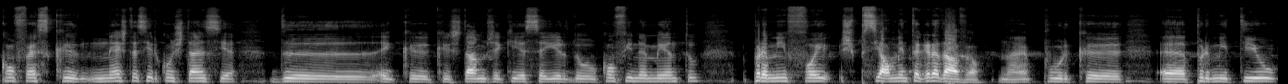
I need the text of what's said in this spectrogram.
confesso que nesta circunstância de, em que, que estamos aqui a sair do confinamento para mim foi especialmente agradável, não é? Porque uh, permitiu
